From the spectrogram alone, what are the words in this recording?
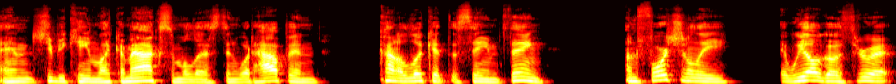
and she became like a maximalist. And what happened, kind of look at the same thing. Unfortunately, we all go through it.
